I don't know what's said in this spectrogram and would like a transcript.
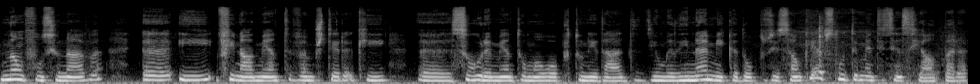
não funcionava uh, e, finalmente, vamos ter aqui uh, seguramente uma oportunidade de uma dinâmica da oposição que é absolutamente essencial para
